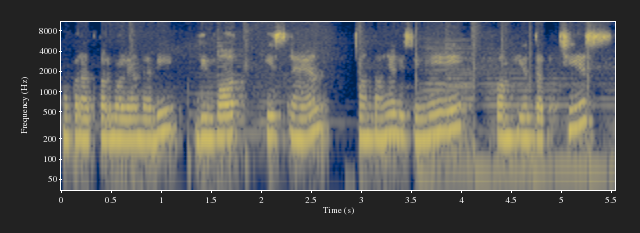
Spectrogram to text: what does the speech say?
operator boolean tadi default is and contohnya di sini computer cheese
